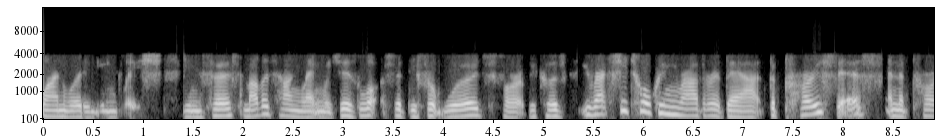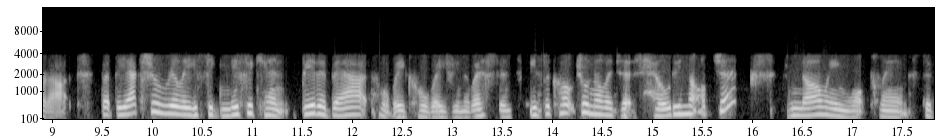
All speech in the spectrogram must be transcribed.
one word in English. In first mother tongue language, there's lots of different words for it because you're actually talking rather about the process and the product. But the actual really significant bit about what we call weaving the Western is the cultural knowledge that's held in the objects, knowing what plants to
